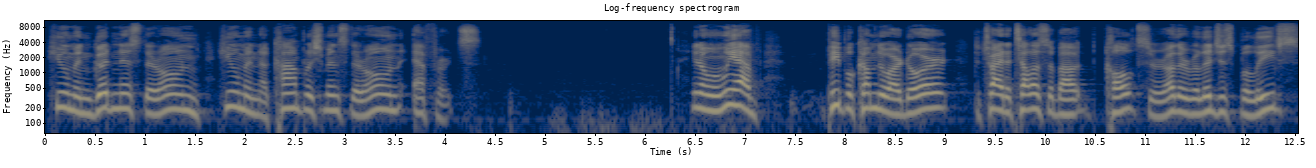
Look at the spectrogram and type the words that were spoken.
human goodness, their own human accomplishments, their own efforts. You know, when we have people come to our door to try to tell us about cults or other religious beliefs,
